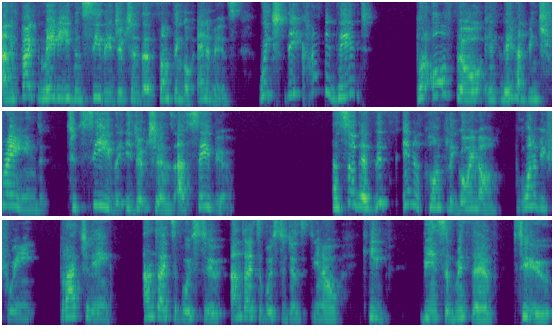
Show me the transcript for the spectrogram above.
and in fact, maybe even see the Egyptians as something of enemies, which they kind of did, but also in, they had been trained to see the Egyptians as savior. And so there's this inner conflict going on. I want to be free, but actually, aren't I supposed to, aren't I supposed to just, you know, keep being submissive to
